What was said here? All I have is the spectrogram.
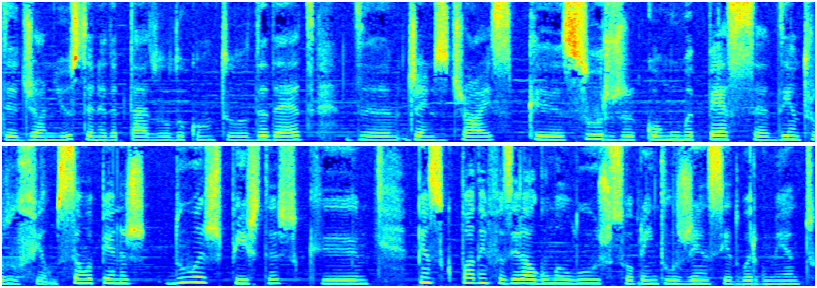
de John Huston, adaptado do conto The Dead, de James Joyce, que surge como uma peça dentro do filme. São apenas duas pistas que penso que podem fazer alguma luz sobre a inteligência do argumento,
